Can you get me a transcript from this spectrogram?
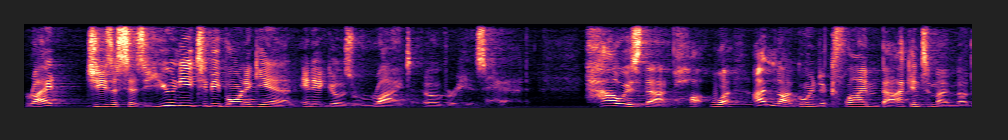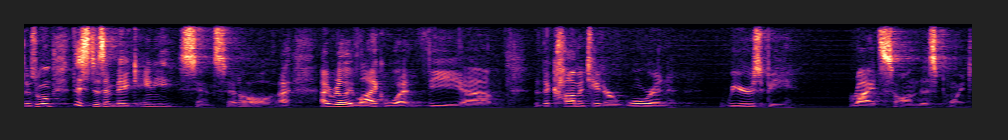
Right? Jesus says, You need to be born again. And it goes right over his head. How is that? Po- what? I'm not going to climb back into my mother's womb. This doesn't make any sense at all. I, I really like what the, um, the commentator Warren Wiersbe writes on this point.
